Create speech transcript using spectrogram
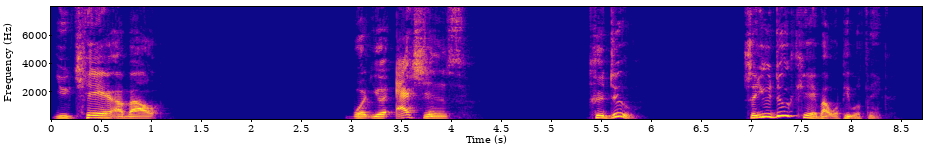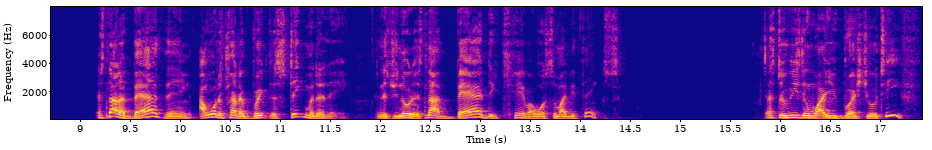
You care about what your actions could do. So you do care about what people think. It's not a bad thing. I want to try to break the stigma today and let you know that it's not bad to care about what somebody thinks. That's the reason why you brush your teeth.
